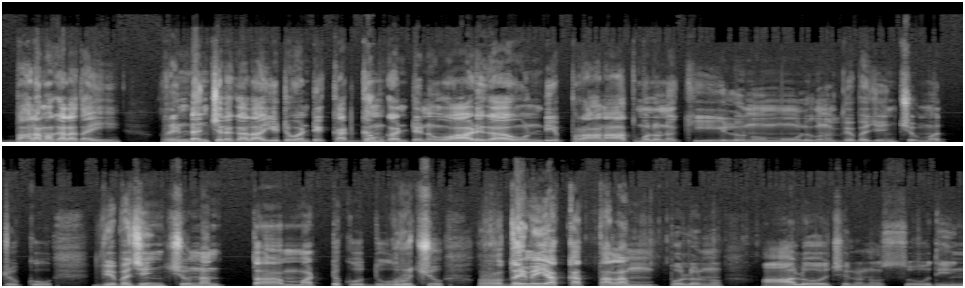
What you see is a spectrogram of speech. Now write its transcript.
బలమగలదై రెండంచెల గల ఎటువంటి ఖడ్గం కంటెను వాడిగా ఉండి ప్రాణాత్ములను కీలును మూలుగును విభజించు మట్టుకు విభజించునంత మట్టుకు దూరుచు హృదయం యొక్క తలంపులను ఆలోచనలను శోధించుచున్నది.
